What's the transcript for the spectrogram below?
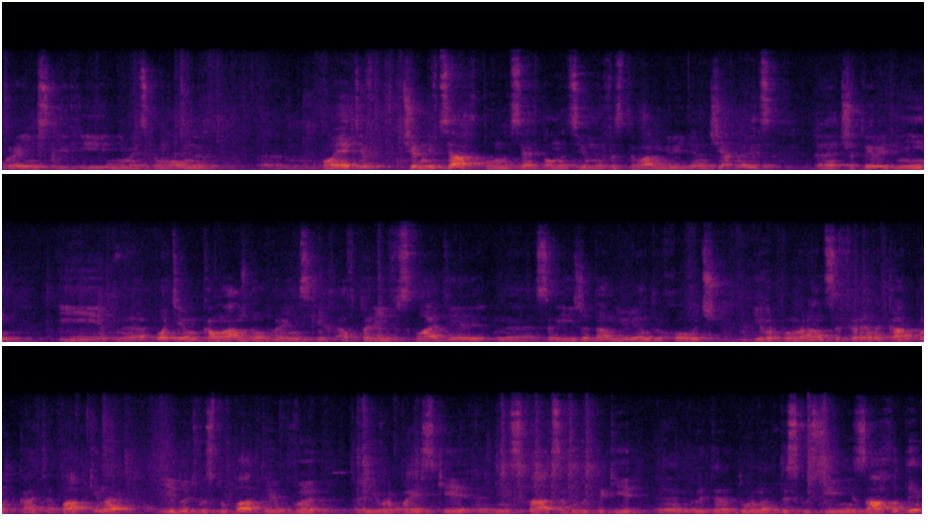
українських і німецькомовних поетів. В Чернівцях повноцінний фестиваль Meridian Черновіць чотири дні. І е, потім команда українських авторів в складі е, Сергій Жадан, Юрій Андрухович, Ігор Померанцев, Ірена Карпа, Катя Бабкіна їдуть виступати в е, європейські міста. Це будуть такі літературно-дискусійні заходи,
